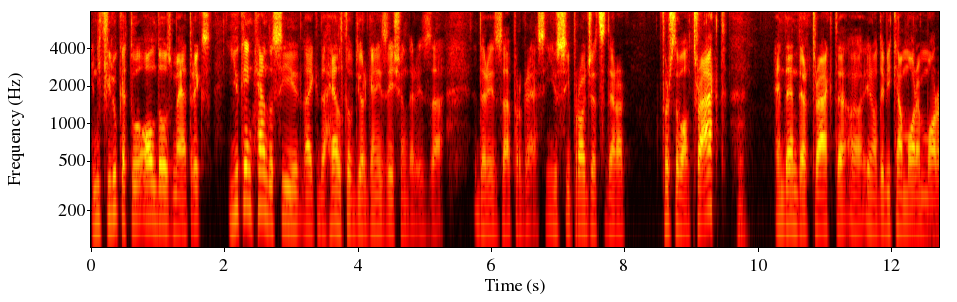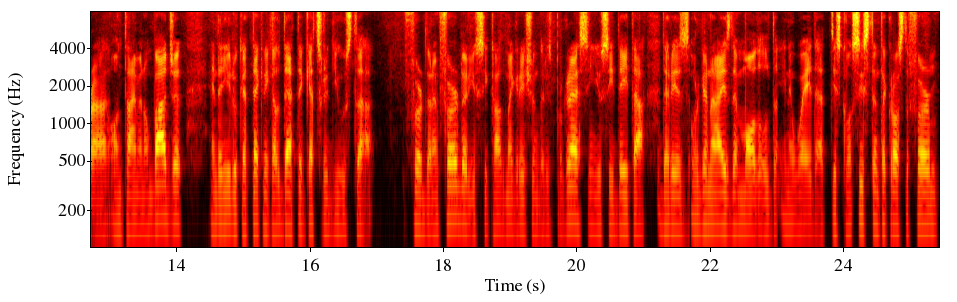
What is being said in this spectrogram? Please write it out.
And if you look at all those metrics, you can kind of see like the health of the organization that is uh, that is uh, progressing. You see projects that are first of all tracked, hmm. and then they're tracked. Uh, you know, they become more and more uh, on time and on budget. And then you look at technical debt that gets reduced uh, further and further. You see cloud migration that is progressing. You see data that is organized and modeled in a way that is consistent across the firm,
